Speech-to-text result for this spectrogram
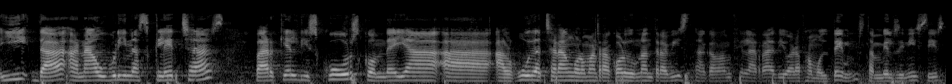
i d'anar obrint escletxes perquè el discurs, com deia eh, algú de Charango, no me'n recordo, una entrevista que vam fer a la ràdio ara fa molt temps, també els inicis,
